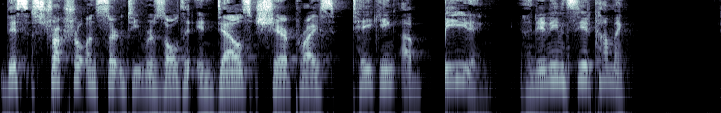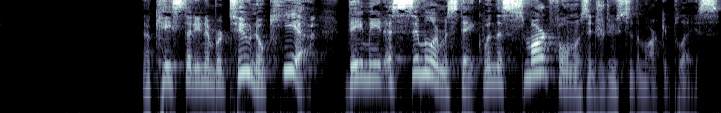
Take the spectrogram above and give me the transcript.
This structural uncertainty resulted in Dell's share price taking a beating, and they didn't even see it coming. Now, case study number two Nokia. They made a similar mistake when the smartphone was introduced to the marketplace.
